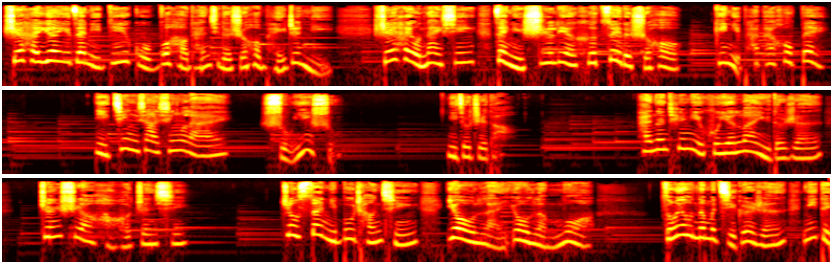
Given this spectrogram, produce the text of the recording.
谁还愿意在你低谷不好谈起的时候陪着你？谁还有耐心在你失恋喝醉的时候给你拍拍后背？你静下心来数一数，你就知道，还能听你胡言乱语的人，真是要好好珍惜。就算你不长情，又懒又冷漠，总有那么几个人你得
